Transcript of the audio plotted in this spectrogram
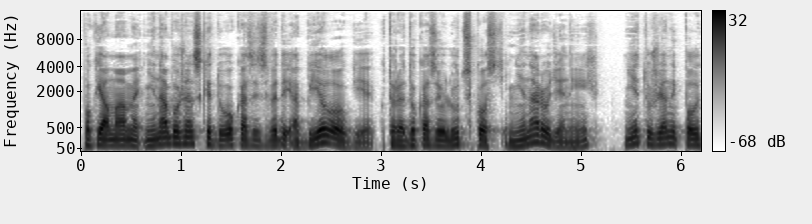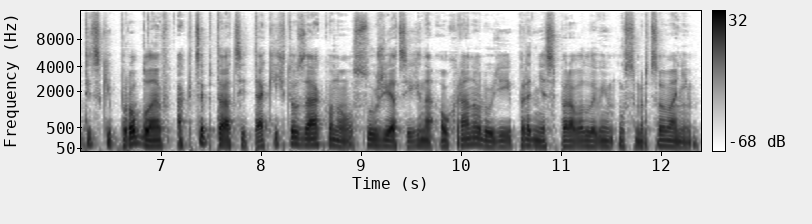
Pokiaľ máme nenáboženské dôkazy z vedy a biológie, ktoré dokazujú ľudskosť nenarodených, nie je tu žiadny politický problém v akceptácii takýchto zákonov slúžiacich na ochranu ľudí pred nespravodlivým usmrcovaním.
